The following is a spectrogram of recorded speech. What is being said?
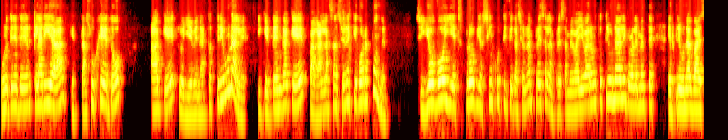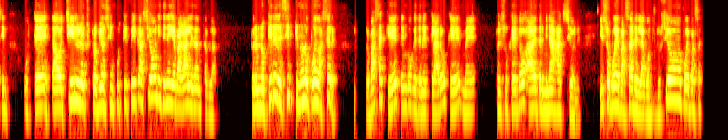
uno tiene que tener claridad que está sujeto a que lo lleven a estos tribunales y que tenga que pagar las sanciones que corresponden. Si yo voy y expropio sin justificación a la empresa, la empresa me va a llevar a otro tribunal y probablemente el tribunal va a decir, usted, Estado de Chile, lo expropió sin justificación y tiene que pagarle tanta plata pero no quiere decir que no lo puedo hacer. Lo que pasa es que tengo que tener claro que me estoy sujeto a determinadas acciones. Y eso puede pasar en la Constitución, puede pasar.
